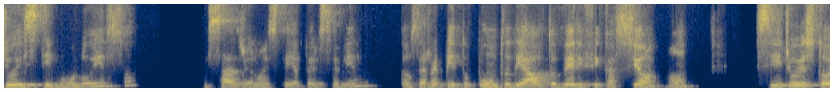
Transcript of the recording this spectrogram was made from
eu estimulo isso? Quizás eu não esteja percebendo. Então, repito, ponto de autoverificação, não? Se eu estou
